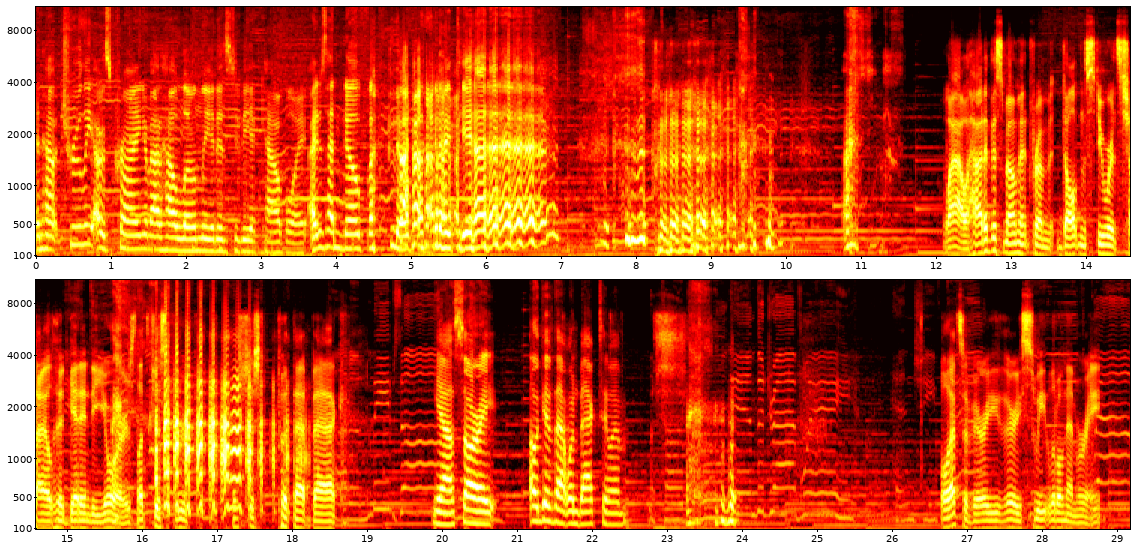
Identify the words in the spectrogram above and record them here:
and how truly I was crying about how lonely it is to be a cowboy. I just had no fuck, no fucking idea. Wow, how did this moment from Dalton Stewart's childhood get into yours? Let's just let's just put that back. Yeah, sorry. I'll give that one back to him. Well, that's a very, very sweet little memory.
